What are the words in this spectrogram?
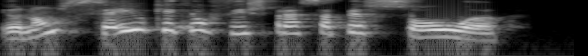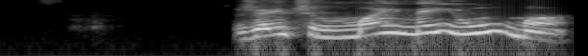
Eu não sei o que, que eu fiz para essa pessoa. Gente, mãe nenhuma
